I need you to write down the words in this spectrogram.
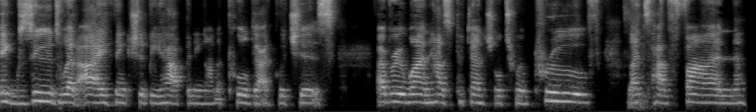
exudes what I think should be happening on the pool deck, which is everyone has potential to improve. Let's have fun.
